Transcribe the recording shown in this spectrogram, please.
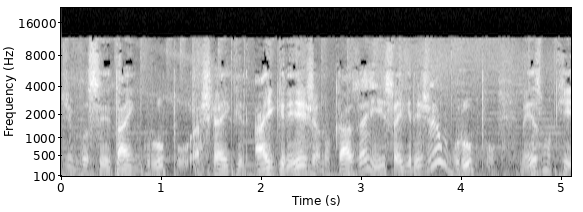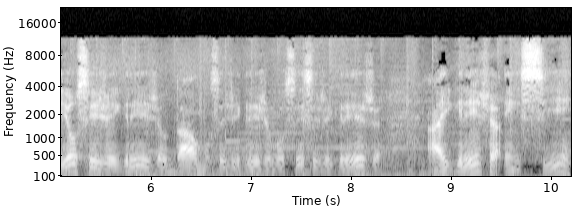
de você estar em grupo, acho que a igreja, a igreja, no caso, é isso. A igreja é um grupo. Mesmo que eu seja a igreja, o Dalmo seja a igreja, você seja a igreja, a igreja em si,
